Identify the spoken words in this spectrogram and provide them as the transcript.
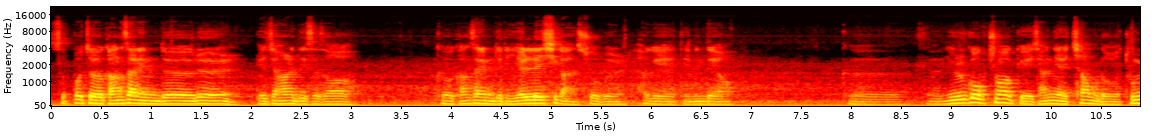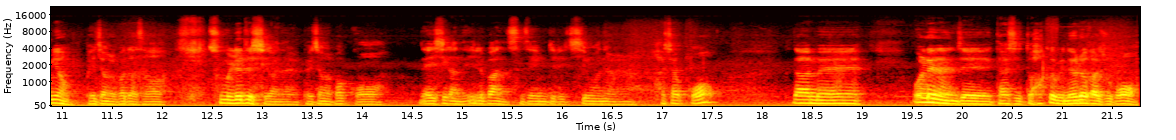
스포츠 강사님들을 배정하는 데 있어서 그 강사님들이 14시간 수업을 하게 되는데요. 그 율곡 중학교에 작년에 처음으로 두 명 배정을 받아서 28시간을 배정을 받고 4시간은 일반 선생님들이 지원을 하셨고 그 다음에 원래는 이제 다시 또 학급이 늘어가지고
